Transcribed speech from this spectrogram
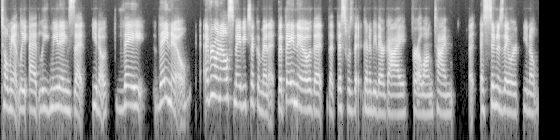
told me at le- at league meetings that you know they they knew. Everyone else maybe took a minute, but they knew that that this was going to be their guy for a long time. As soon as they were, you know,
